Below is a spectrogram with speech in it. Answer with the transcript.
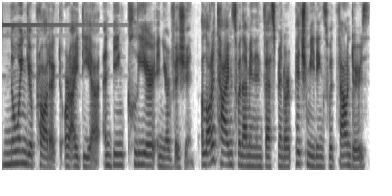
knowing your product or idea and being clear in your vision. A lot of times when I'm in investment or pitch meetings with founders,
